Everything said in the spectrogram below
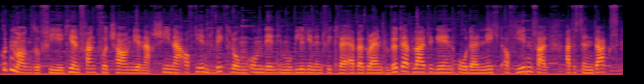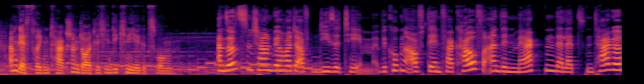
Guten Morgen, Sophie. Hier in Frankfurt schauen wir nach China auf die Entwicklung um den Immobilienentwickler Evergrande. Wird er pleite gehen oder nicht? Auf jeden Fall hat es den DAX am gestrigen Tag schon deutlich in die Knie gezwungen. Ansonsten schauen wir heute auf diese Themen. Wir gucken auf den Verkauf an den Märkten der letzten Tage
